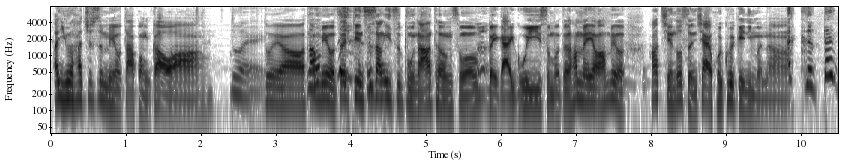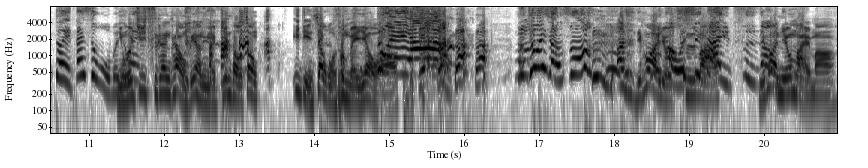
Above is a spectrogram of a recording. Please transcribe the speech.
啊，因为它就是没有打广告啊。对对啊，他没有在电视上一直普拿疼什么北改龟什么的，他没有，他没有，他钱都省下来回馈给你们啊。可但对，但是我们你回去吃看看，我跟你讲，你的偏头痛一点效果都没有啊。对呀，你就会想说啊，你后来有吃吗？我信他一次，你后来你有买吗？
